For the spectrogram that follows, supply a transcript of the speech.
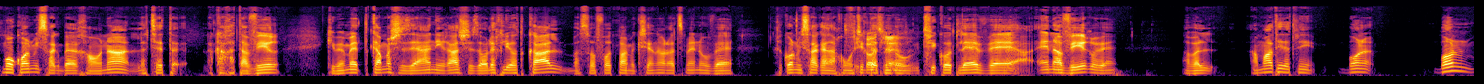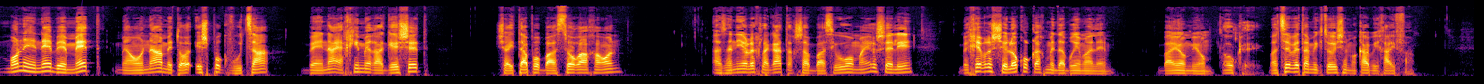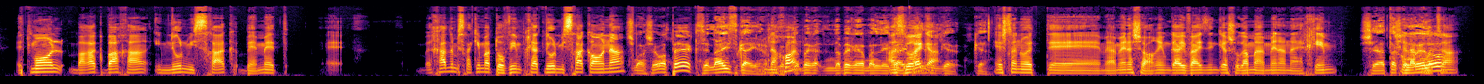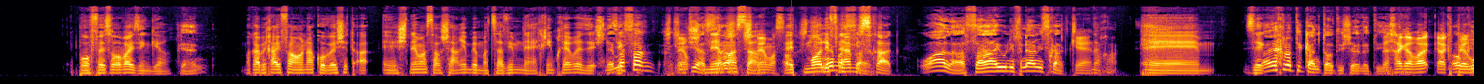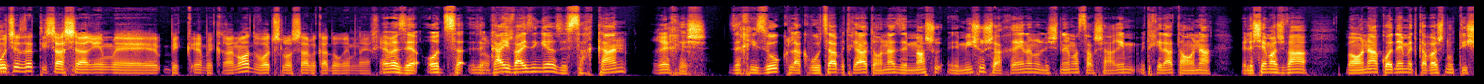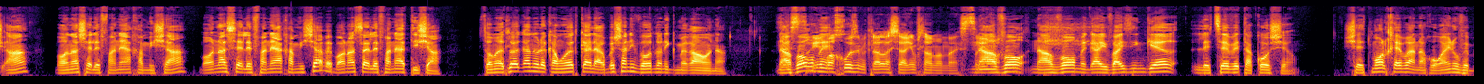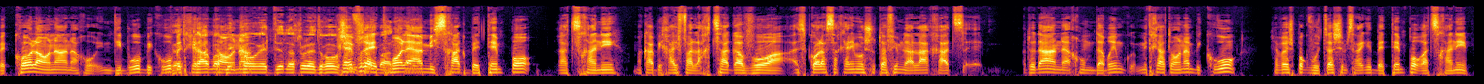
כמו כל משחק בערך העונה, לצאת, לקחת אוויר, כי באמת, כמה שזה היה נראה שזה הולך להיות קל, בסוף עוד פעם הקשינו על עצמנו, ואחרי כל משחק אנחנו מוצאים את עצמנו דפיקות לב, ואין אוויר, ו... אבל אמרתי לעצמי, בוא, בוא, בוא נהנה באמת מהעונה המטורפת, יש פה קבוצה, בעיניי הכי מרגשת, שהייתה פה בעשור האחרון, אז אני הולך לגעת עכשיו בסיבוב המהיר שלי, בחבר'ה שלא כל כך מדברים עליהם ביום-יום, אוקיי. בצוות המקצועי של מכבי חיפה. אתמול ברק בכר עם ניהול משחק באמת, אחד המשחקים הטובים מבחינת ניהול משחק העונה, תשמע, שם הפרק זה Nice גיא. נכון. נדבר, נדבר גם על אז גיא רגע. וייזינגר. כן. יש לנו את אה, מאמן השוערים גיא וייזינגר, שהוא גם מאמן הנייחים שאתה של קורא לו? הקבוצה, פרופסור וייזינגר. כן. מכבי חיפה העונה כובשת אה, 12 שערים במצבים נייחים, חבר'ה, זה... 12? זה- חשבתי עשרה. 12, 12. אתמול לפני 12. המשחק. וואלה, עשרה היו לפני המשחק. כן. נכון. זה איך לא תיקנת אותי שהעליתי? דרך אגב, רק אוקיי. פירוט של זה, תשעה שערים אה, בק- בקרנות ועוד שלושה בכדורים נייחים. חבר'ה, זה עוד, ש- זה, לא גיא חושב. וייזינגר זה שחקן רכש. זה חיזוק לקבוצה בתחילת העונה, זה משהו, זה מישהו שאחראי לנו ל-12 שערים בתחילת העונה. ולשם השוואה, בעונה הקודמת כבשנו תשעה, בעונה שלפניה חמישה, בעונה שלפניה חמישה ובעונה שלפניה תשעה. זאת אומרת, לא הגענו לכמויות כאלה הרבה שנים ועוד לא נגמרה העונה. נעבור, מ- 20% מכלל השערים שלנו עונה, 20%. נעבור, נעבור מגיא וייזינגר לצוות הכושר. שאתמול, חבר'ה, אנחנו ראינו, ובכל העונה אנחנו דיברו, ביקרו בתחילת וכמה העונה. ביקורת נתנו לדרור שמשון חבר'ה, אתמול. היה משחק בטמפו רצחני, מכבי חיפה לחצה גבוה, אז כל השחקנים היו שותפים ללחץ. אתה יודע, אנחנו מדברים, מתחילת העונה ביקרו, חבר'ה, יש פה קבוצה שמשחקת בטמפו רצחני.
